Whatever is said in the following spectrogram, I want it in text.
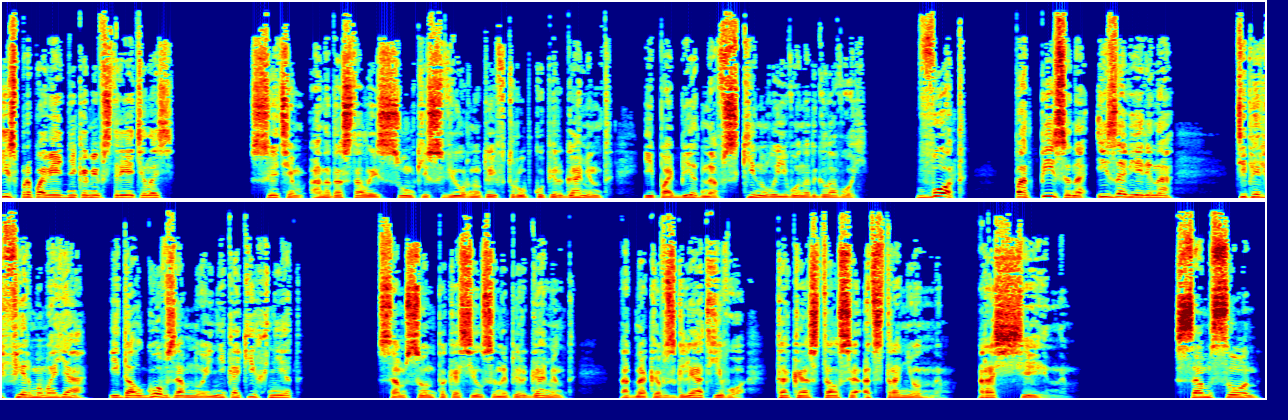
и с проповедниками встретилась. С этим она достала из сумки свернутый в трубку пергамент и победно вскинула его над головой. «Вот! Подписано и заверено! Теперь ферма моя, и долгов за мной никаких нет!» Самсон покосился на пергамент, однако взгляд его так и остался отстраненным, рассеянным. «Самсон,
